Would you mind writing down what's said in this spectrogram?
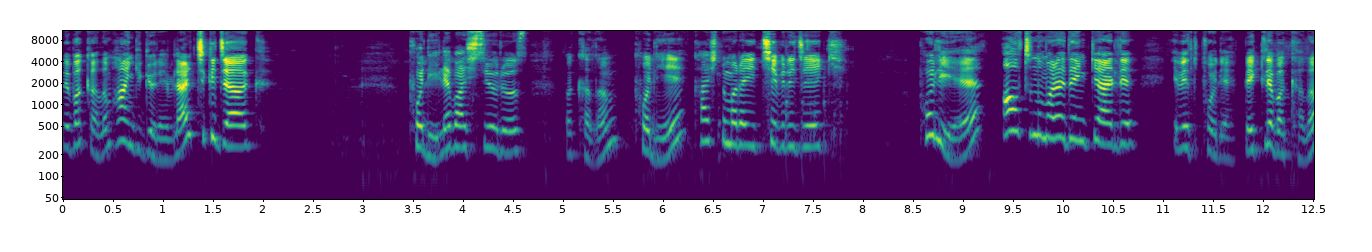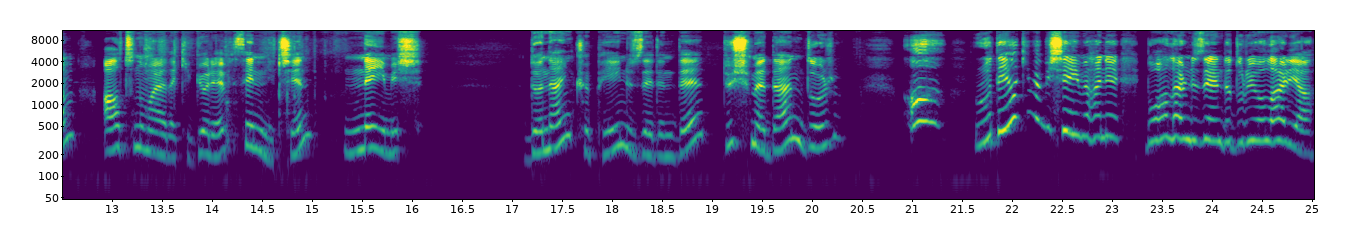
ve bakalım hangi görevler çıkacak. Poli ile başlıyoruz. Bakalım Poli kaç numarayı çevirecek? Poli'ye 6 numara denk geldi. Evet Poli bekle bakalım 6 numaradaki görev senin için neymiş? Dönen köpeğin üzerinde düşmeden dur. Aa rodeo gibi bir şey mi? Hani boğaların üzerinde duruyorlar ya.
